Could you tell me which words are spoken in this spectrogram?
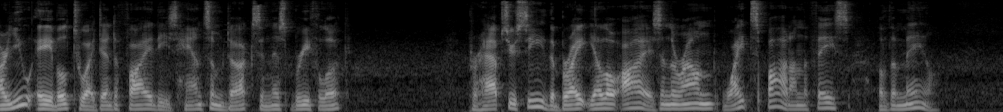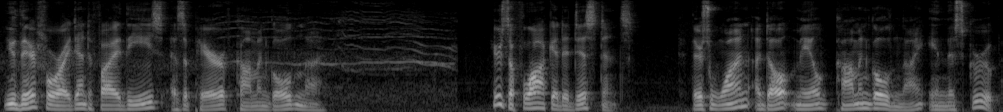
Are you able to identify these handsome ducks in this brief look? Perhaps you see the bright yellow eyes and the round white spot on the face of the male. You therefore identify these as a pair of common goldeneye. Here's a flock at a distance. There's one adult male common goldeneye in this group.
